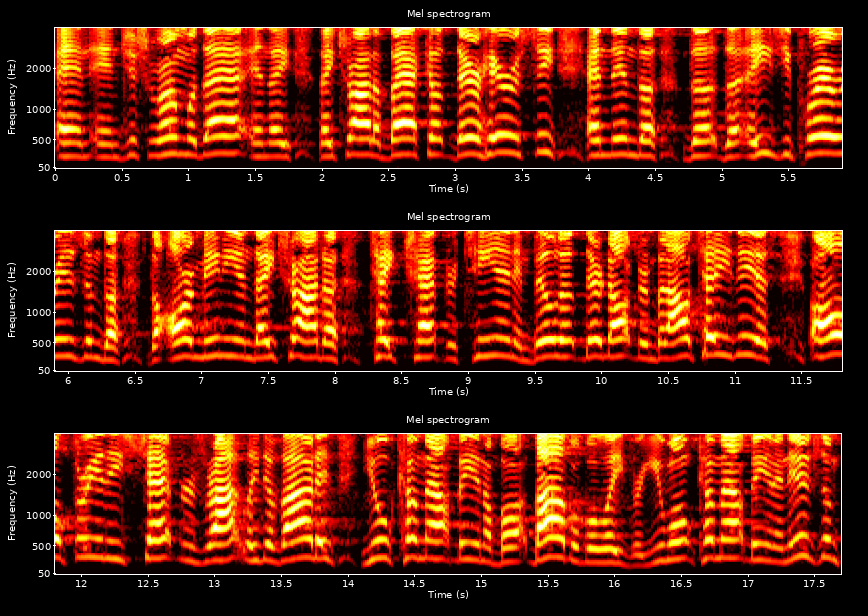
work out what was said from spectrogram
and, and just run with that, and they, they try to back up their heresy. And then the, the, the easy prayerism, the, the Arminian, they try to take chapter 10 and build up their doctrine. But I'll tell you this all three of these chapters rightly divided, you'll come out being a Bible believer. You won't come out being an ism,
